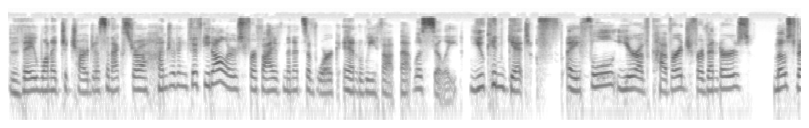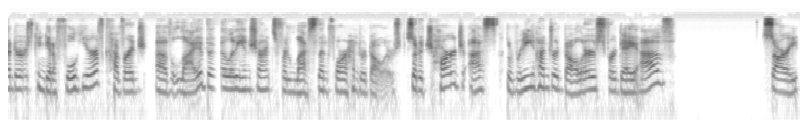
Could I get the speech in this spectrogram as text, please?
they wanted to charge us an extra $150 for five minutes of work, and we thought that was silly. You can get f- a full year of coverage for vendors most vendors can get a full year of coverage of liability insurance for less than $400. So to charge us $300 for day of, sorry,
